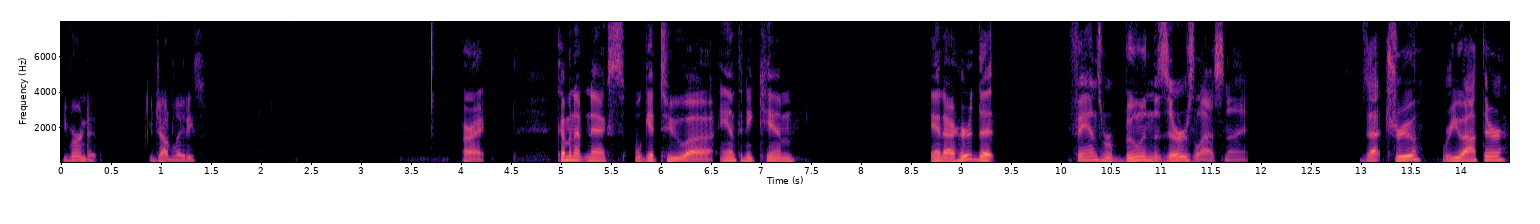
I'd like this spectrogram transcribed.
You've earned it. Good job, ladies. All right, coming up next, we'll get to uh, Anthony Kim, and I heard that fans were booing the Zers last night. Is that true? Were you out there?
